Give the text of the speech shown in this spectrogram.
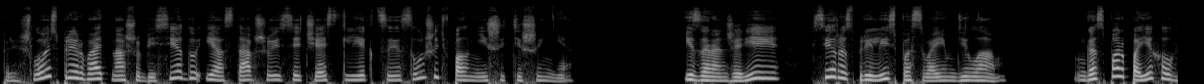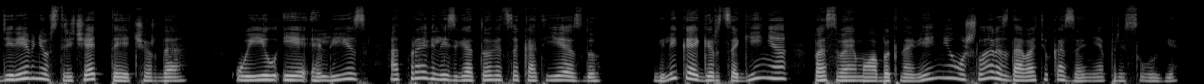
Пришлось прервать нашу беседу и оставшуюся часть лекции слушать в полнейшей тишине. Из оранжереи все разбрелись по своим делам. Гаспар поехал в деревню встречать Тэтчерда. Уилл и Элиз отправились готовиться к отъезду. Великая герцогиня по своему обыкновению ушла раздавать указания прислуге.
